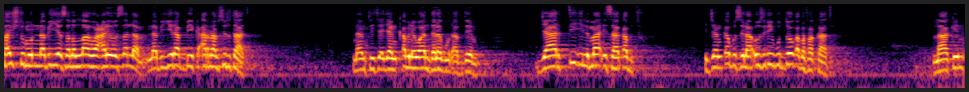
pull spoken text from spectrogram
tashtumu nabiyya sala allahu alaihi wasallam nabiyyi rabbii ka arrabsitu taate namticha ijaan qabne waan dalaguudhaaf deemu jaartii ilmaan isaa qabdu ijaan qabu silaa uzrii guddoo qaba fakkaata laakiin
